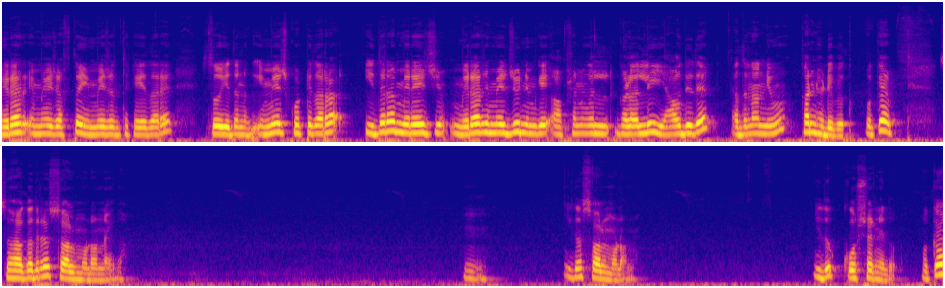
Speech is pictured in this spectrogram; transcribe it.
mirror image of the image ಅಂತ ಕೇಳಿದ್ದಾರೆ. ಸೊ ಇದನ್ನು ಇಮೇಜ್ ಕೊಟ್ಟಿದ್ದಾರೆ ಇದರ ಮಿರೇಜ್ ಮಿರರ್ ಇಮೇಜು ನಿಮಗೆ ಆಪ್ಷನ್ಗಳಲ್ಲಿ ಯಾವುದಿದೆ, ಅದನ್ನು ನೀವು ಕಂಡು ಹಿಡಿಬೇಕು ಓಕೆ ಸೊ ಹಾಗಾದರೆ ಸಾಲ್ವ್ ಮಾಡೋಣ ಈಗ. ಹ್ಞೂ ಈಗ ಸಾಲ್ವ್ ಮಾಡೋಣ. ಇದು ಕ್ವಶನ್ ಇದು. ಓಕೆ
